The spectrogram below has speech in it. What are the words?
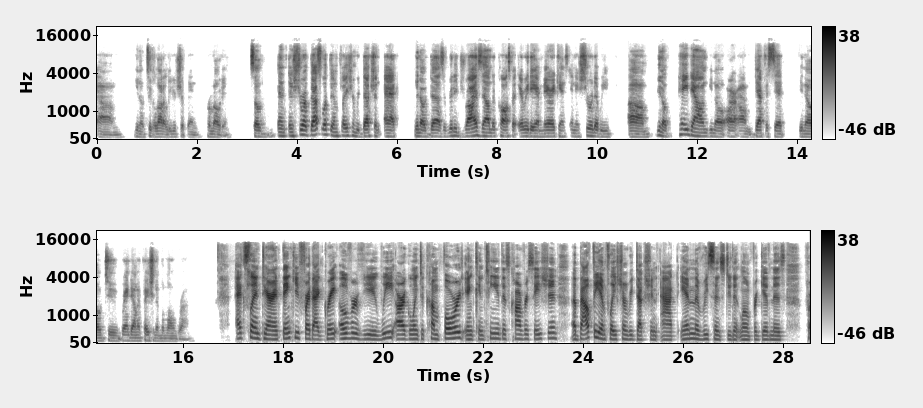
you know, took a lot of leadership in promoting. So, in, in short, that's what the Inflation Reduction Act, you know, does. It really drives down the cost for everyday Americans and ensure that we, you know, pay down, you know, our deficit you know, to bring down inflation in the long run. Excellent, Darryn. Thank you for that great overview. We are going to come forward and continue this conversation about the Inflation Reduction Act and the recent Student Loan Forgiveness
